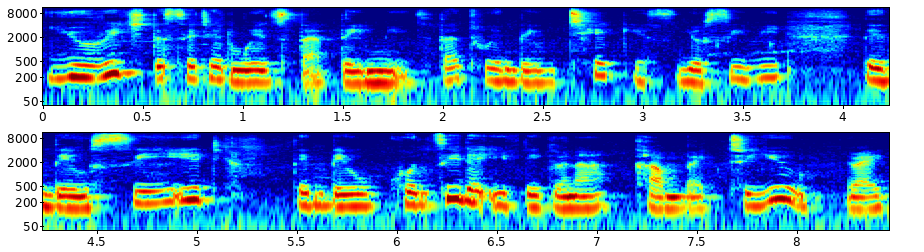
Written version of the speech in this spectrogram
you reach the certain words that they need that when they will take your cv then they will see it then they will consider if they're gonna come back to you right?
